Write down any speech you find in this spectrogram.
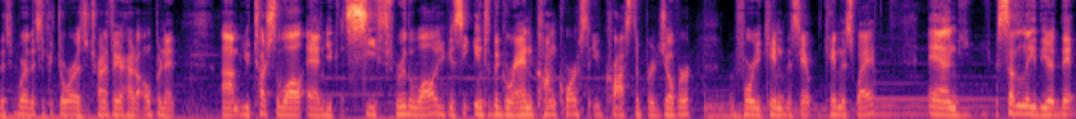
this, where the secret door is and trying to figure out how to open it, um, you touch the wall and you can see through the wall. You can see into the grand concourse that you crossed the bridge over before you came this came this way, and suddenly the the,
